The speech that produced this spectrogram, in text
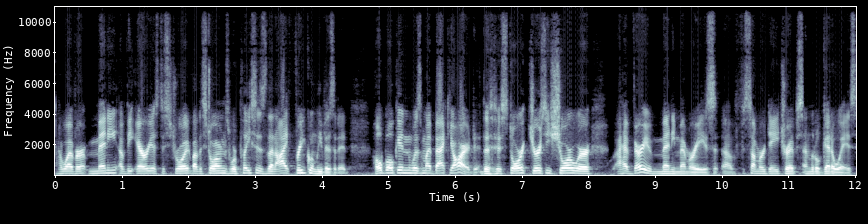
However, many of the areas destroyed by the storms were places that I frequently visited. Hoboken was my backyard, the historic Jersey Shore where I have very many memories of summer day trips and little getaways.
